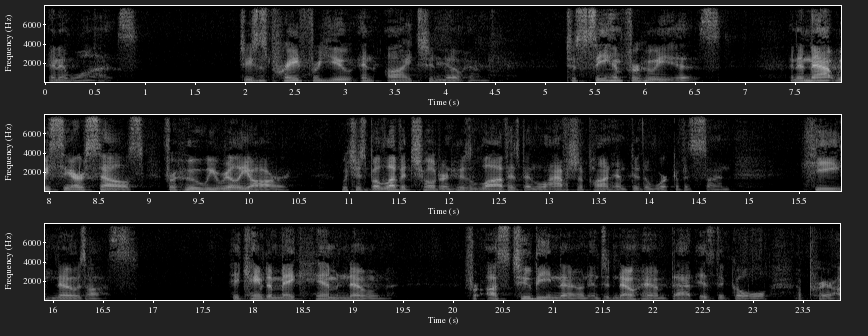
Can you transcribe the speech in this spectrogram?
And it was. Jesus prayed for you and I to know him, to see him for who he is. And in that, we see ourselves for who we really are, which is beloved children whose love has been lavished upon him through the work of his Son. He knows us. He came to make him known, for us to be known and to know him. That is the goal of prayer.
